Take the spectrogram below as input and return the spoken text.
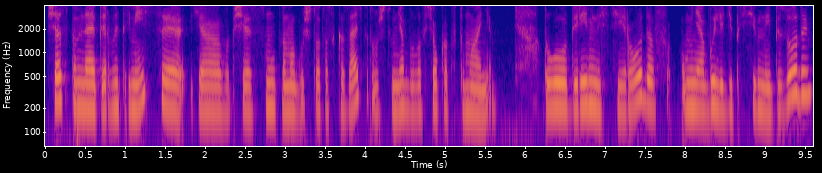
Сейчас, вспоминая первые три месяца, я вообще смутно могу что-то сказать, потому что у меня было все как в тумане. До беременности и родов у меня были депрессивные эпизоды,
